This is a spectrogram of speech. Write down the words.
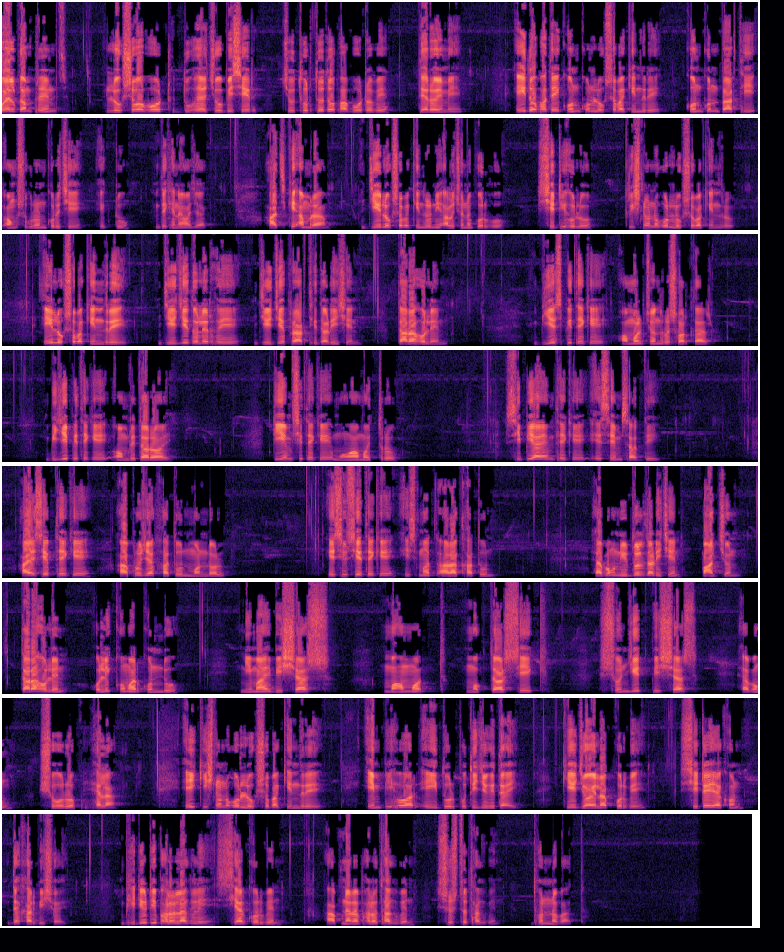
Welcome friends Lok Sabha vote দু হাজার চব্বিশের চতুর্থ দফা ভোট হবে তেরোই মে। এই দফাতে কোন কোন লোকসভা কেন্দ্রে কোন কোন প্রার্থী অংশগ্রহণ করেছে একটু দেখে নেওয়া যাক। আজকে আমরা যে লোকসভা কেন্দ্র নিয়ে আলোচনা করব, সেটি হলো কৃষ্ণনগর লোকসভা কেন্দ্র। এই লোকসভা কেন্দ্রে যে যে দলের হয়ে যে যে প্রার্থী দাঁড়িয়েছেন, তারা হলেন বিএসপি থেকে অমলচন্দ্র সরকার বিজেপি থেকে অমৃতা রয়, টিএমসি থেকে মহুয়া মৈত্র, সিপিআইএম থেকে এস এম সাদ্দি, আইএসএফ থেকে আফরোজা খাতুন মণ্ডল এসইউসিএ থেকে ইসমাত আরা খাতুন এবং নির্দল দাঁড়িয়েছেন পাঁচজন। তারা হলেন অলিক কুমার কুণ্ডু, নিমাই বিশ্বাস, মোহাম্মদ মুক্তার শেখ, সঞ্জিত বিশ্বাস এবং সৌরভ হেলা। এই কৃষ্ণনগর লোকসভা কেন্দ্রে এমপি হওয়ার এই দৌড় প্রতিযোগিতায় কে জয়লাভ করবে, সেটাই এখন দেখার বিষয়। ভিডিওটি ভালো লাগলে শেয়ার করবেন। আপনারা ভালো থাকবেন, সুস্থ থাকবেন। ধন্যবাদ।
